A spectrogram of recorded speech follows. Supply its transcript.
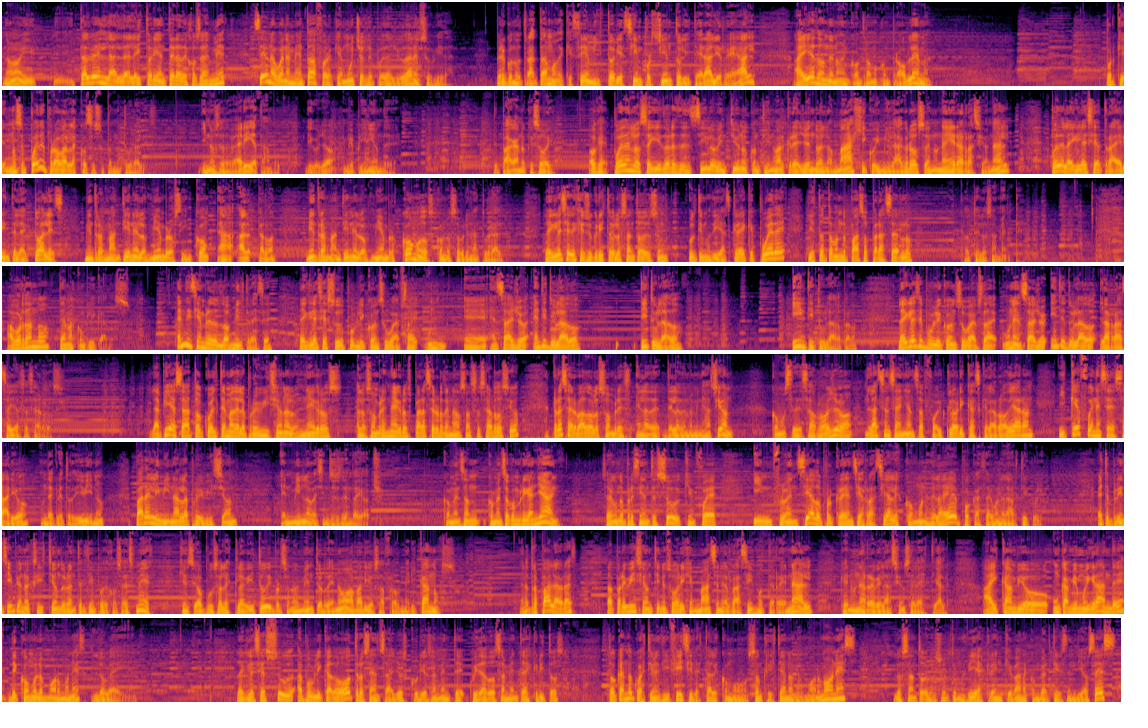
¿no? Y, tal vez la, la, historia entera de José Smith sea una buena metáfora que a muchos le puede ayudar en sus vidas. Pero cuando tratamos de que sea una historia 100% literal y real, ahí es donde nos encontramos con problemas. Porque no se puede probar las cosas supernaturales. Y no se debería tampoco, digo yo, en mi opinión de, de pagano que soy. Ok, ¿pueden los seguidores del siglo XXI continuar creyendo en lo mágico y milagroso en una era racional? ¿Puede la iglesia atraer intelectuales mientras mantiene los miembros ah, perdón, mientras mantiene los miembros cómodos con lo sobrenatural? La iglesia de Jesucristo de los Santos de los últimos días cree que puede y está tomando pasos para hacerlo cautelosamente. Abordando temas complicados. En diciembre del 2013, la Iglesia Sud publicó en su website un eh, ensayo intitulado, titulado, intitulado, perdón. La Iglesia publicó en su website un ensayo intitulado La raza y el sacerdocio. La pieza tocó el tema de la prohibición a los negros, a los hombres negros para ser ordenados al sacerdocio, reservado a los hombres de la denominación, cómo se desarrolló, las enseñanzas folclóricas que la rodearon y qué fue necesario, un decreto divino, para eliminar la prohibición en 1978. Comenzan- comenzó con Brigham Young, segundo presidente Sud, quien fue influenciado por creencias raciales comunes de la época, según el artículo. Este principio no existió durante el tiempo de José Smith, quien se opuso a la esclavitud y personalmente ordenó a varios afroamericanos. En otras palabras, la prohibición tiene su origen más en el racismo terrenal que en una revelación celestial. Hay un cambio muy grande de cómo los mormones lo veían. La Iglesia Sud ha publicado otros ensayos curiosamente, cuidadosamente escritos, tocando cuestiones difíciles, tales como ¿son cristianos los mormones? ¿Los santos de los últimos días creen que van a convertirse en dioses?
